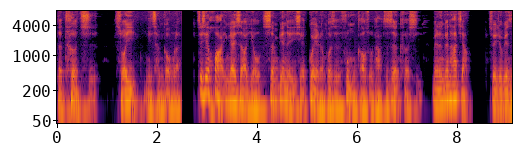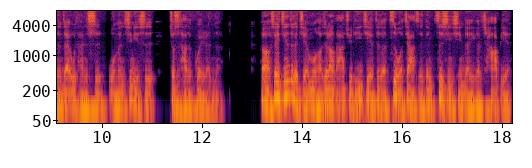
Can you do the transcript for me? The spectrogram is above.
的特质，所以你成功了。这些话应该是要由身边的一些贵人或者是父母告诉他，只是很可惜没人跟他讲，所以就变成在晤谈室，我们心理师就是他的贵人了啊。所以今天这个节目哈，就让大家去理解这个自我价值跟自信心的一个差别。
